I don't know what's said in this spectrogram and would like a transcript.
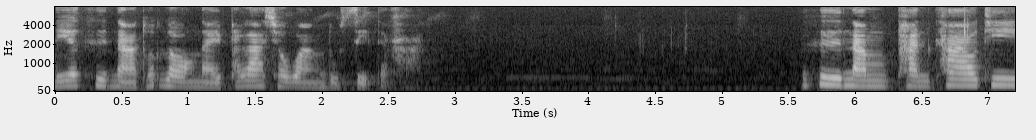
นี้ก็คือนาทดลองในพระราชวังดุสิตนะคะก็คือนำพันธุ์ข้าวที่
